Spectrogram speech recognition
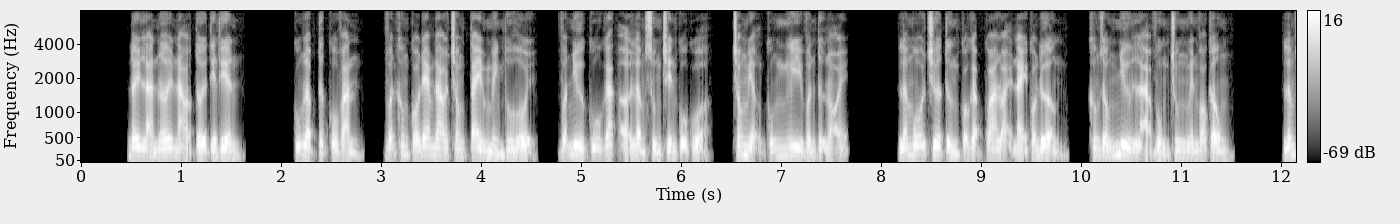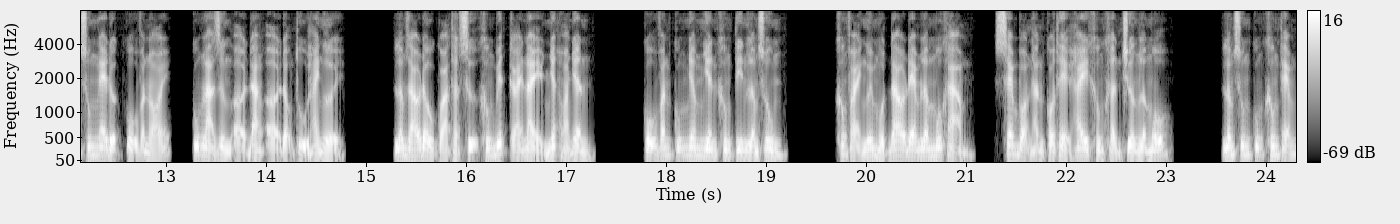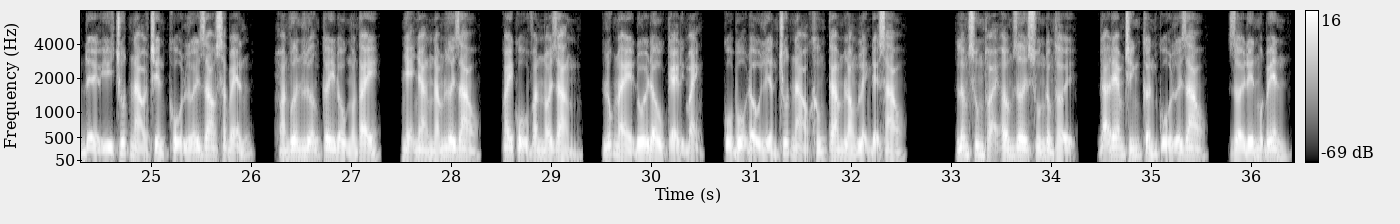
Đây là nơi nào tới tiên thiên? Cũng lập tức cổ văn, vẫn không có đem đao trong tay mình thu hồi, vẫn như cũ gác ở lâm sung trên cổ của, trong miệng cũng nghi vấn tự nói. Lâm mỗi chưa từng có gặp qua loại này con đường, không giống như là vùng trung nguyên võ công. Lâm sung nghe được cổ văn nói, cũng là dừng ở đang ở động thủ hai người. Lâm giáo đầu quả thật sự không biết cái này nhất hỏa nhân. Cổ văn cũng nhâm nhiên không tin lâm sung không phải ngươi một đao đem lâm mỗ khảm, xem bọn hắn có thể hay không khẩn trương lâm mỗ lâm sung cũng không thèm để ý chút nào trên cổ lưỡi dao sắp bén, hoàn vươn lưỡng cây đầu ngón tay, nhẹ nhàng nắm lưỡi dao, quay cổ văn nói rằng, lúc này đối đầu kẻ địch mạnh, cổ bộ đầu liền chút nào không cam lòng lệnh đệ sao? Lâm xung thoại âm rơi xuống đồng thời, đã đem chính cần cổ lưỡi dao, rời đến một bên.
